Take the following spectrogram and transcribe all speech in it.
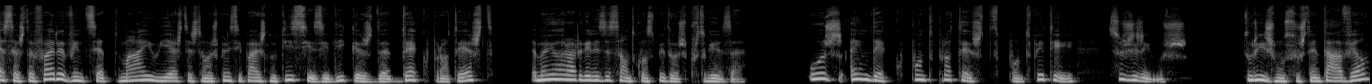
É sexta-feira, 27 de maio, e estas são as principais notícias e dicas da DECO Proteste, a maior organização de consumidores portuguesa. Hoje, em DECO.proteste.pt, sugerimos turismo sustentável,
